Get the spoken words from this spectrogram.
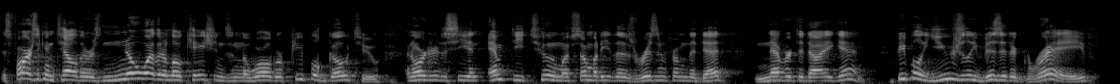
As far as I can tell, there is no other locations in the world where people go to in order to see an empty tomb of somebody that has risen from the dead, never to die again. People usually visit a grave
